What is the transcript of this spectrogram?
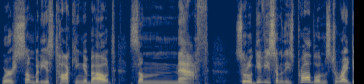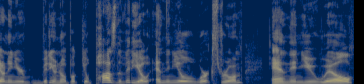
where somebody is talking about some math. So it'll give you some of these problems to write down in your video notebook. You'll pause the video and then you'll work through them and then you will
